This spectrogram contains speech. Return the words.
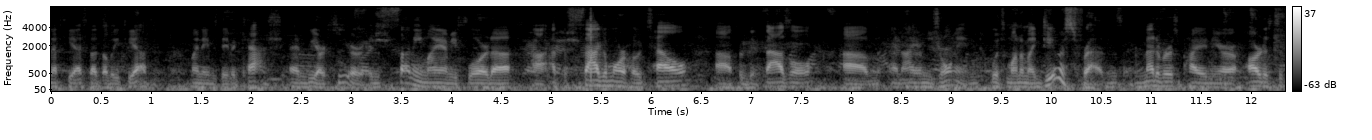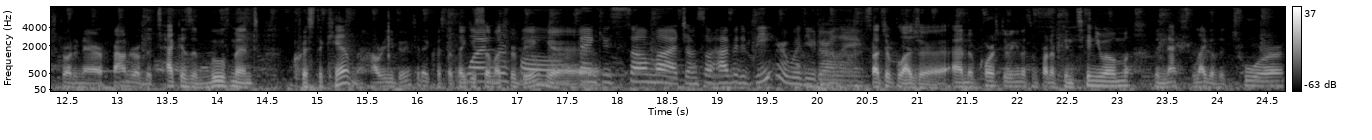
NFTS.WTF. My name is David Cash, and we are here in sunny Miami, Florida, uh, at the Sagamore Hotel uh, for Bit Basel. Um, and I am joined with one of my dearest friends, metaverse pioneer, artist extraordinaire, founder of the Techism movement, Krista Kim. How are you doing today, Krista? Thank Wonderful. you so much for being here. Thank you so much. I'm so happy to be here with you, darling. Such a pleasure. And of course, doing this in front of Continuum, the next leg of the tour.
